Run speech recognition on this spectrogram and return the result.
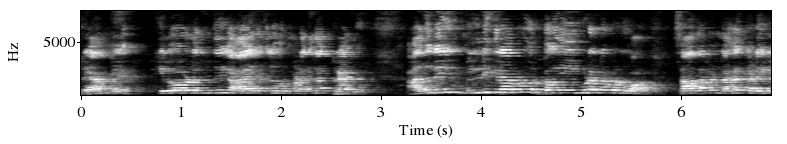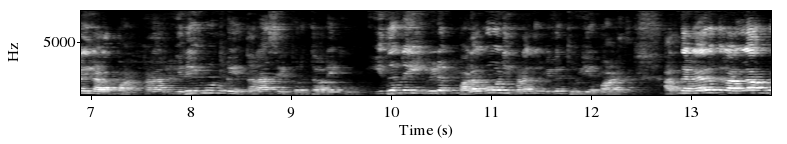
கிராமு கிலோலேருந்து ஆயிரத்தில் ஒரு மடங்கு தான் கிராமு அதுலேயும் மில்லி கிராம்னு ஒரு பகுதியை கூட என்ன பண்ணுவான்? சாதாரண நகை கடைகளில் அளப்பான் ஆனால் இறைவனுடைய தராசை பொறுத்த வரைக்கும் இதனை விட பல கோடி மடங்கு மிக துல்லியமானது. அந்த நேரத்தில் அல்லாஹ்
